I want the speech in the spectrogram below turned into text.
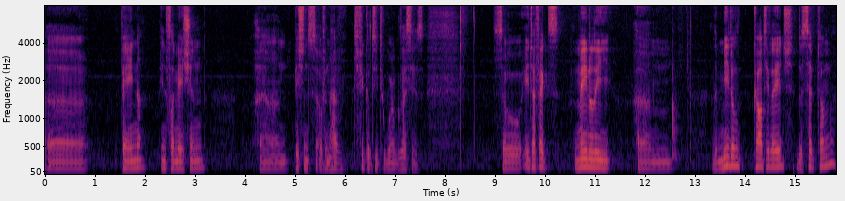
uh, pain, inflammation, and patients often have difficulty to wear glasses. So it affects mainly um, the middle cartilage, the septum,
